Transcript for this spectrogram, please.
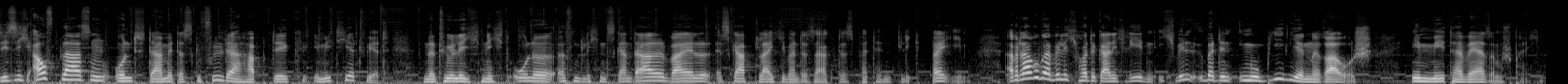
die sich aufblasen und damit das Gefühl der Haptik imitiert wird. Natürlich nicht ohne öffentlichen Skandal, weil es gab gleich jemand, der sagt, das Patent liegt bei ihm. Aber darüber will ich heute gar nicht reden. Ich will über den Immobilienrausch im Metaversum sprechen.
